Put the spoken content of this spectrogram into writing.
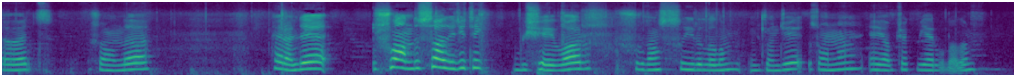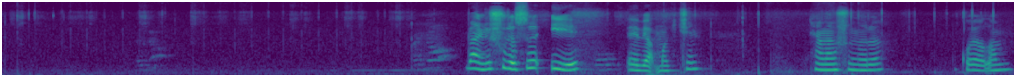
Evet. Şu anda herhalde şu anda sadece tek bir şey var. Şuradan sıyrılalım ilk önce. Sonra ev yapacak bir yer bulalım. Bence şurası iyi ev yapmak için. Hemen şunları koyalım.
